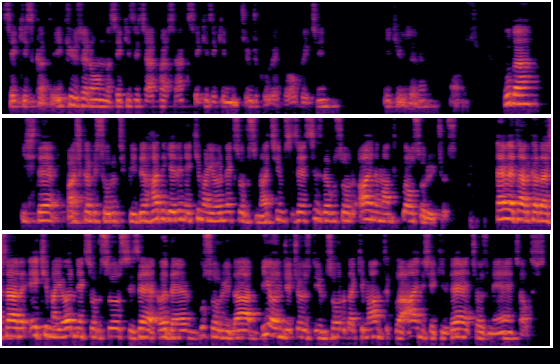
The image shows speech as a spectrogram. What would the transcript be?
8 katı. 2 üzeri 10 ile 8'i çarparsak 8 2'nin 3. kuvveti olduğu için 2 üzeri 13. Bu da işte başka bir soru tipiydi. Hadi gelin Ekim ayı örnek sorusunu açayım size. Siz de bu soru aynı mantıkla o soruyu çözün. Evet arkadaşlar Ekim ayı örnek sorusu size ödev. Bu soruyu da bir önce çözdüğüm sorudaki mantıkla aynı şekilde çözmeye çalışın.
